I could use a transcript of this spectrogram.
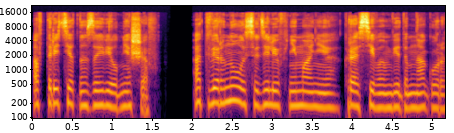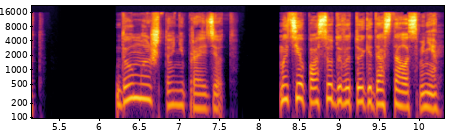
авторитетно заявил мне шеф. Отвернулась, уделив внимание красивым видом на город. Думаю, что не пройдет. Мытье посуды в итоге досталось мне.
